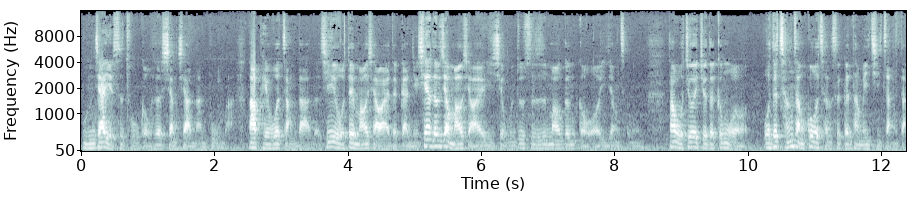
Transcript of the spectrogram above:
我们家也是土狗，是乡下南部嘛，那陪我长大的。其实我对毛小孩的感情，现在都叫毛小孩，以前我们都是是猫跟狗而已这样称呼。那我就会觉得跟我我的成长过程是跟他们一起长大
